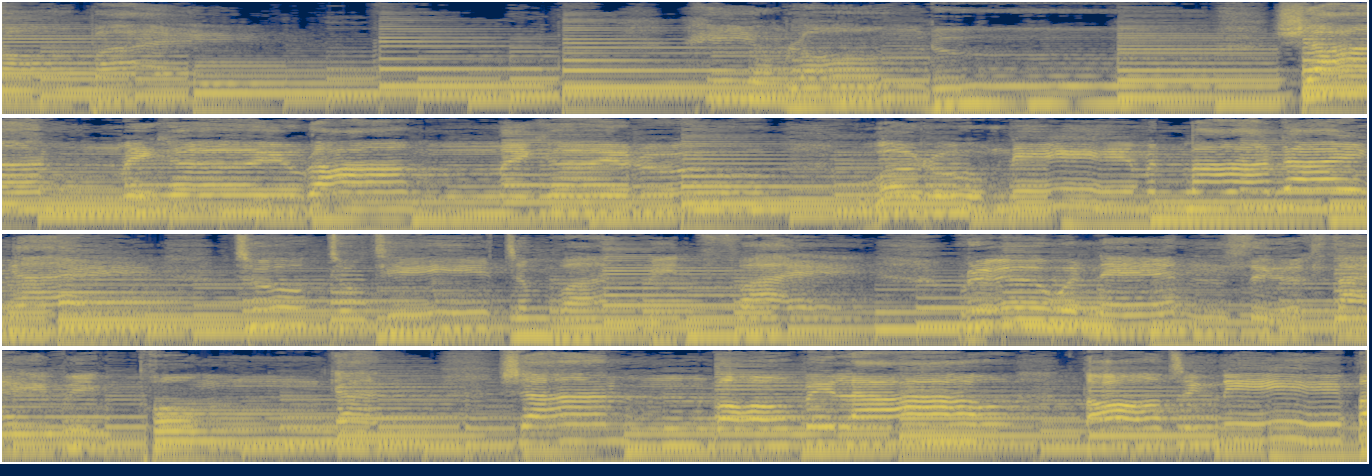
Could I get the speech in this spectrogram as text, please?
ต่อไป ให้โยมลองดู ฉันไม่เคยรักไม่เคยรู้ ว่ารูปนี้มันมาได้ไง ทุกทุกทีจังหวะปิดไฟ หรือว่าเน้นเสือกใส่วิก อกไปแล้ว ต่อจากนี้ไป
